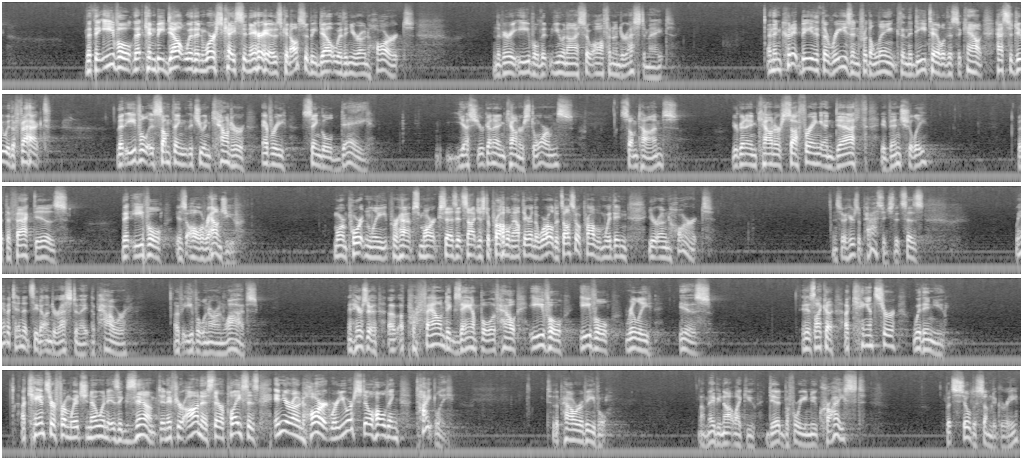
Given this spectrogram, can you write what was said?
that the evil that can be dealt with in worst case scenarios can also be dealt with in your own heart, and the very evil that you and I so often underestimate. And then could it be that the reason for the length and the detail of this account has to do with the fact that evil is something that you encounter every single day? Yes, you're going to encounter storms sometimes. You're going to encounter suffering and death eventually. But the fact is that evil is all around you. More importantly, perhaps Mark says it's not just a problem out there in the world, it's also a problem within your own heart. And so here's a passage that says we have a tendency to underestimate the power of evil in our own lives. And here's a, a, a profound example of how evil, evil really is. It is like a, a cancer within you a cancer from which no one is exempt. And if you're honest, there are places in your own heart where you are still holding tightly to the power of evil. Now, maybe not like you did before you knew Christ, but still to some degree.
